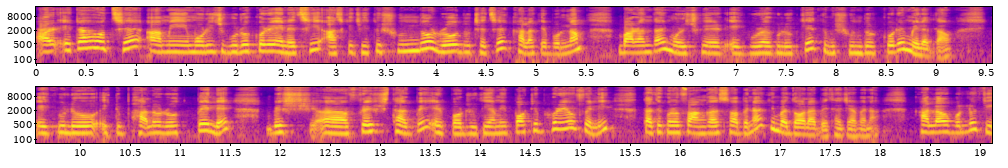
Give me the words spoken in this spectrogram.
আর এটা হচ্ছে আমি মরিচ গুঁড়ো করে এনেছি। আজকে যেহেতু সুন্দর রোদ উঠেছে, খালাকে বললাম, বারান্দায় মরিচের এই গুঁড়াগুলোকে তুমি সুন্দর করে মেলে দাও। এইগুলো একটু ভালো রোদ পেলে বেশ ফ্রেশ থাকবে। এরপর যদি আমি পটে ভরেও ফেলি, তাতে কোনো ফাঙ্গাস হবে না কিংবা দলা বেঁধে যাবে না। খালাও বলল যে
